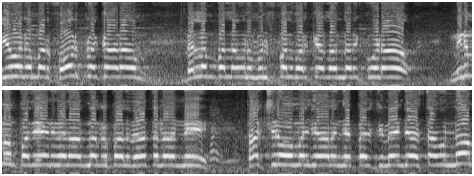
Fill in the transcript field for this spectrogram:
జీవో నెంబర్ ఫోర్ ప్రకారం బెల్లంపల్లి ఉన్న మున్సిపల్ వర్కర్లందరికీ కూడా మినిమం పదిహేను వేల ఐదు వందల రూపాయల వేతనాన్ని తక్షణం అమలు చేయాలని చెప్పేసి డిమాండ్ చేస్తూ ఉన్నాం.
